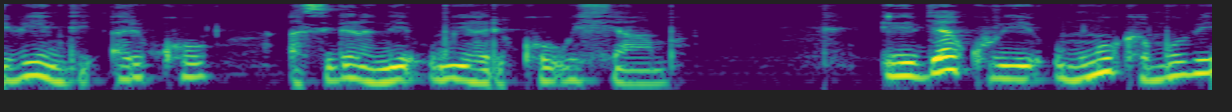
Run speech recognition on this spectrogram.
ibindi ariko asigarane umwihariko w'ishyamba. Ibi byakuruye umwuka mubi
